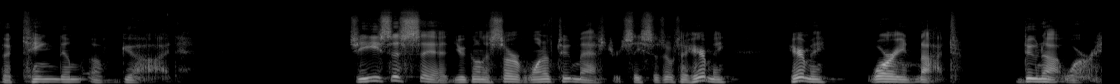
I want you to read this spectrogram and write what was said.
the kingdom of God. Jesus said, You're going to serve one of two masters. He says, oh, So hear me, hear me, worry not. Do not worry.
